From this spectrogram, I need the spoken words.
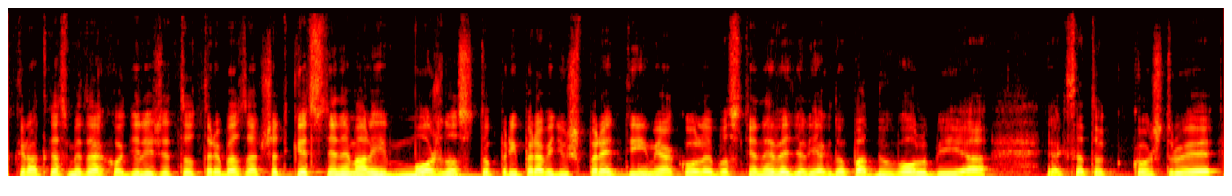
Skrátka sme tam chodili, že to treba začať, keď ste nemali možnosť to pripraviť už predtým, ako, lebo ste nevedeli, jak dopadnú voľby a jak sa to konštruuje,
